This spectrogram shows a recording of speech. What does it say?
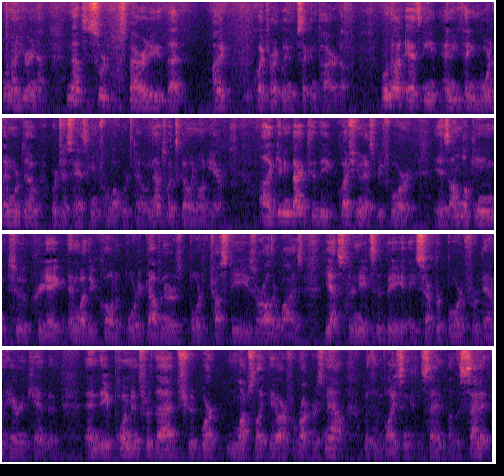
we're not hearing that. And that's the sort of disparity that I, quite frankly, am sick and tired of. We're not asking anything more than we're due, we're just asking for what we're due, and that's what's going on here. Uh, getting back to the question you asked before, is I'm looking to create, and whether you call it a board of governors, board of trustees, or otherwise, yes, there needs to be a separate board for down here in Camden. And the appointments for that should work much like they are for Rutgers now, with advice and consent of the Senate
